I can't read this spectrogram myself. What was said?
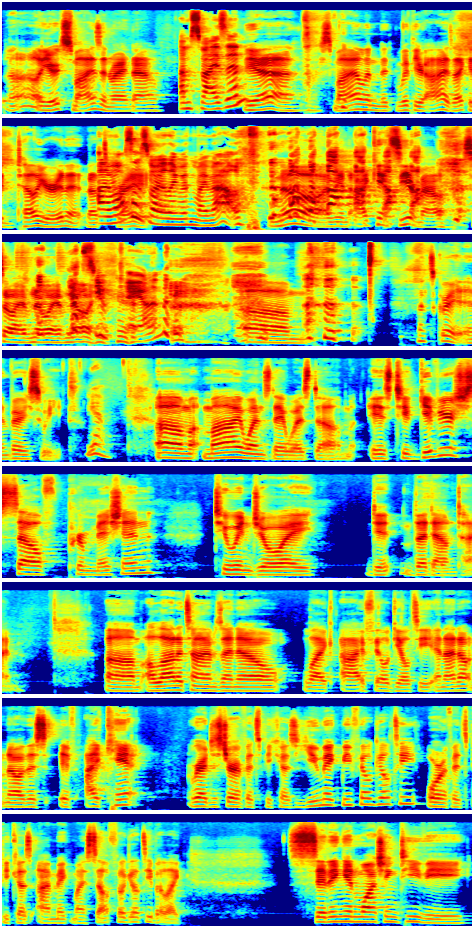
Oh, you're smizing right now. I'm smizing. Yeah, smiling with your eyes. I can tell you're in it. That's I'm great. also smiling with my mouth. No, I mean I can't see your mouth, so I have no way of yes, knowing. you can. Um, that's great and very sweet. yeah. Um, my Wednesday wisdom is to give yourself permission to enjoy di- the downtime. Um, a lot of times I know, like, I feel guilty, and I don't know this if I can't register if it's because you make me feel guilty or if it's because I make myself feel guilty, but like sitting and watching TV,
